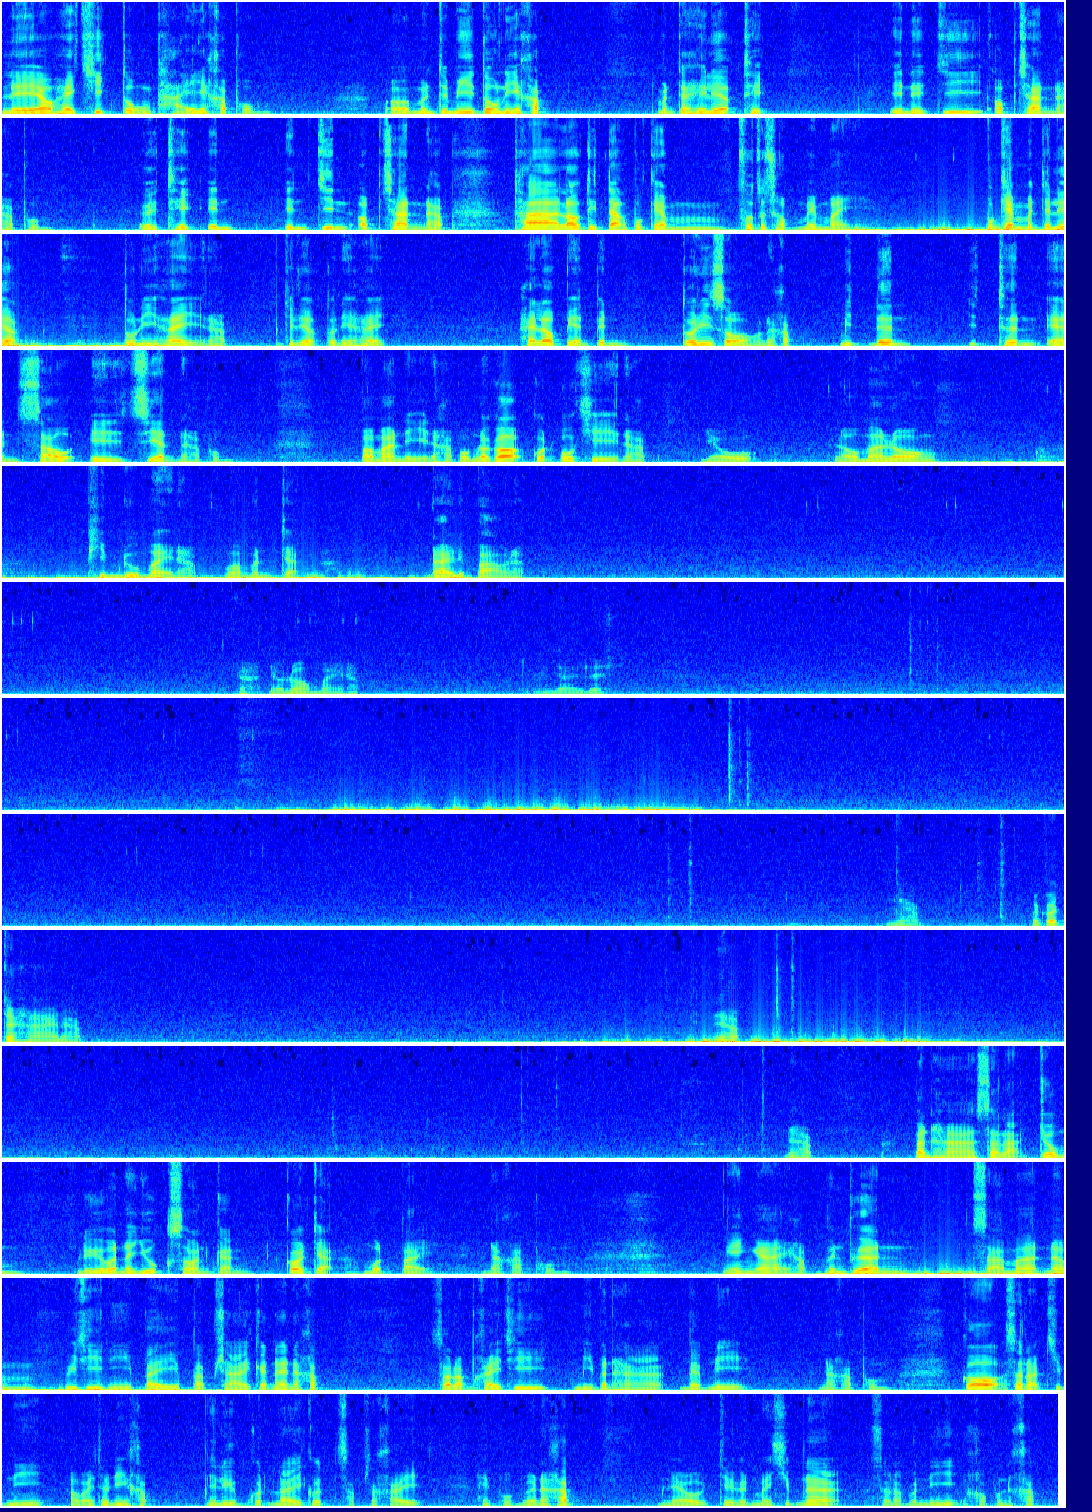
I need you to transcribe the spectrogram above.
แล้วให้คลิกตรงไทครับผม เออมันจะมีตรงนี้ครับ มันจะให้เลือก text energy option นะครับผมเออ text en- engine option นะครับ ถ้าเราติดตั้งโปรแกรม Photoshop ใหม่ๆ โปรแกรมมันจะเลือกตัวนี้ให้นะครับ มันจะเลือกตัวนี้ให้ ให้เราเปลี่ยนเป็นตัวที่ 2 นะครับ Middle Eastern and South Asian นะครับผม ประมาณนี้นะครับผม แล้วก็กดโอเคนะครับ เดี๋ยวเรามาลอง พิมพ์ดูใหม่นะครับ ว่ามันจะได้หรือเปล่านะครับเดี๋ยวลองใหม่นะครับ ใหญ่เลย นี่ครับ มันก็จะหายนะครับนี่ครับ นะครับ ปัญหาสระจม หรือวรรณยุกต์ซ้อนกันก็จะหมดไปนะครับผมง่ายๆครับเพื่อนๆสามารถนำวิธีนี้ไปปรับใช้กันได้นะครับ สำหรับใครที่มีปัญหาแบบนี้นะครับผมก็สำหรับคลิปนี้เอาไว้เท่านี้ครับ อย่าลืมกดไลค์กด Subscribe ให้ผมด้วยนะครับ แล้วเจอกันใหม่คลิปหน้าสำหรับวันนี้ขอบคุณครับ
